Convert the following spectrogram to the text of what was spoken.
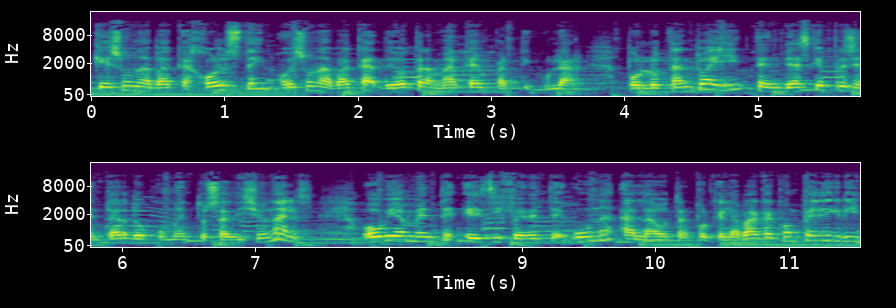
que es una vaca Holstein o es una vaca de otra marca en particular. Por lo tanto, ahí tendrías que presentar documentos adicionales. Obviamente es diferente una a la otra, porque la vaca con pedigrí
